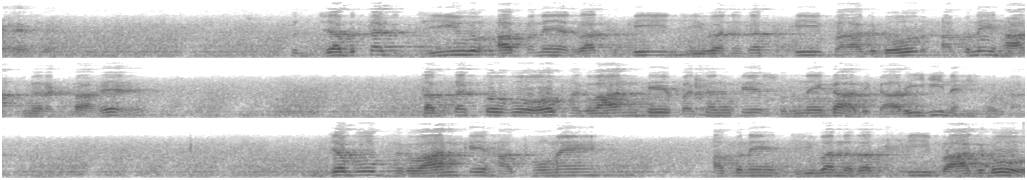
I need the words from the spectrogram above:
ऐसे। तो जब तक जीव अपने रथ की जीवन रथ की बागडोर अपने हाथ में रखता है तब तक तो वो भगवान के वचन के सुनने का अधिकारी ही नहीं होता। जब वो भगवान के हाथों में अपने जीवन रथ की बागडोर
